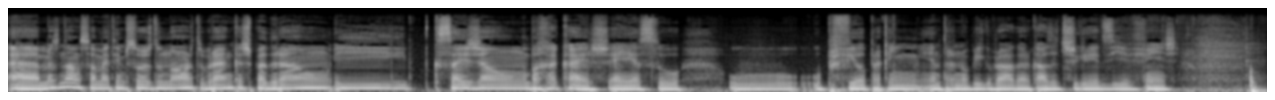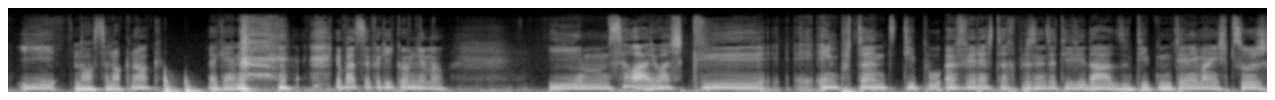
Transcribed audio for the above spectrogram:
Uh, mas não, só metem pessoas do norte, brancas, padrão e que sejam barraqueiros. É esse o, o, o perfil para quem entra no Big Brother, Casa dos Segredos e afins. E, nossa, knock knock, again. eu bato sempre aqui com a minha mão. E sei lá, eu acho que é importante tipo haver esta representatividade, tipo meterem mais pessoas,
